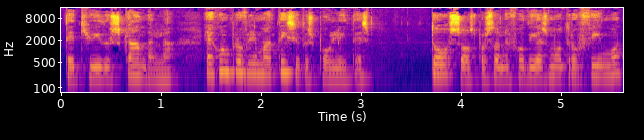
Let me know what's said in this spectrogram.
Τέτοιου είδους σκάνδαλα έχουν προβληματίσει τους πολίτες, τόσο ως προς τον εφοδιασμό τροφίμων,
